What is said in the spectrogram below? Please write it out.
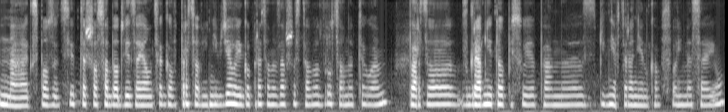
na ekspozycję. Też osoby odwiedzające go w pracowni nie widziały jego pracy, one zawsze stały odwrócone tyłem. Bardzo zgrabnie to opisuje pan Zbigniew Teranienko w swoim eseju.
